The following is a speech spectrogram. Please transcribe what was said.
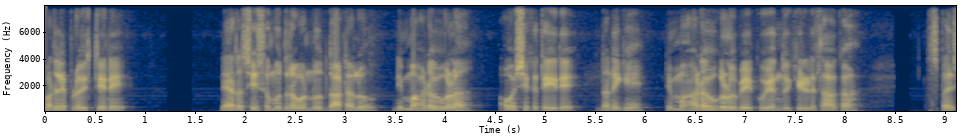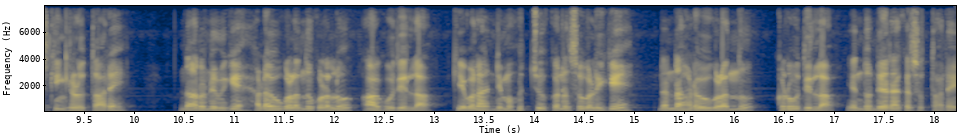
ಮರಳಿ ಪಡೆಯುತ್ತೇನೆ. ನ್ಯಾರಸಿ ಸಮುದ್ರವನ್ನು ದಾಟಲು ನಿಮ್ಮ ಹಡಗುಗಳ ಅವಶ್ಯಕತೆ ಇದೆ. ನನಗೆ ನಿಮ್ಮ ಹಡಗುಗಳು ಬೇಕು ಎಂದು ಕೇಳಿದಾಗ ಸ್ಪೈಸ್ ಕಿಂಗ್ ಹೇಳುತ್ತಾರೆ, ನಾನು ನಿಮಗೆ ಹಡಗುಗಳನ್ನು ಕೊಡಲು ಆಗುವುದಿಲ್ಲ. ಕೇವಲ ನಿಮ್ಮ ಹುಚ್ಚು ಕನಸುಗಳಿಗೆ ನನ್ನ ಹಡಗುಗಳನ್ನು ಕೊಡುವುದಿಲ್ಲ ಎಂದು ನಿರಾಕರಿಸುತ್ತಾನೆ.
